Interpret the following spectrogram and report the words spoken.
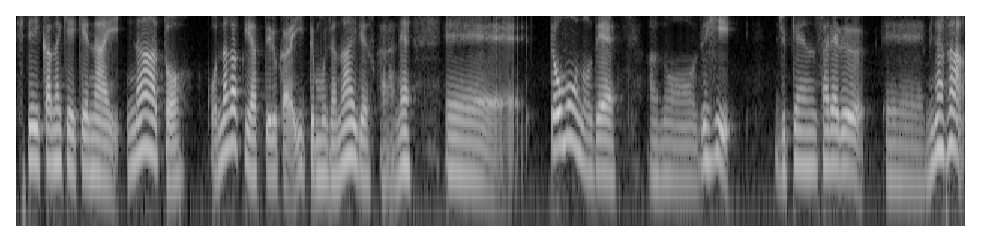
していかなきゃいけないなぁと、こう、長くやってるからいいってもんじゃないですからね。えー、って思うので、あの、ぜひ、受験される、えー、皆さん、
